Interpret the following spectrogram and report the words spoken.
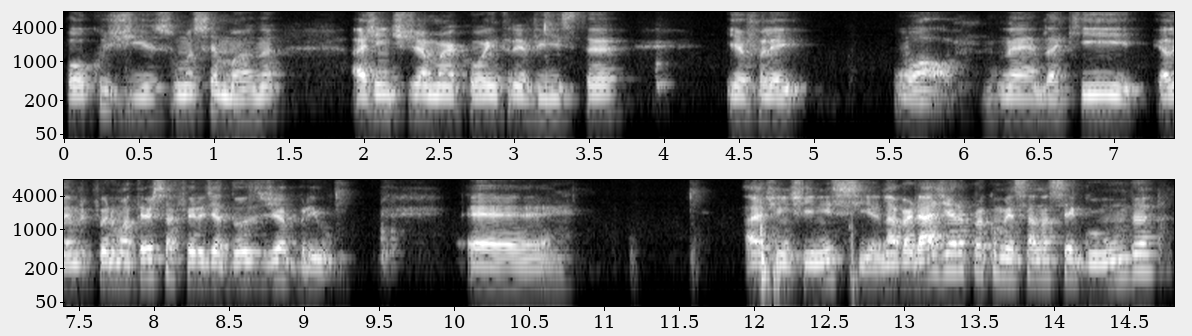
poucos dias, uma semana, a gente já marcou a entrevista e eu falei, uau, né? Daqui, eu lembro que foi numa terça-feira, dia 12 de abril. É, a gente inicia. Na verdade, era para começar na segunda,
